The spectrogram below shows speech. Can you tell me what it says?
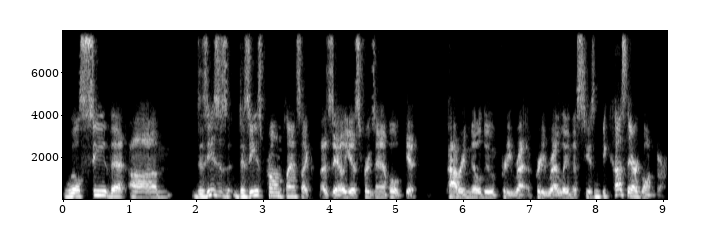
We'll see that um, diseases, disease-prone plants like azaleas, for example, get powdery mildew pretty, re pretty readily in this season because they are going dormant,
